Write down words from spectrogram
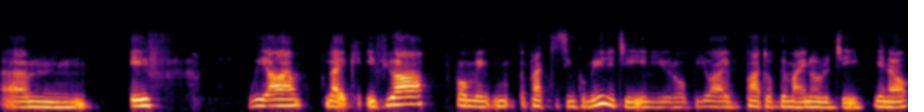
um, if we are like if you are from a practicing community in europe you are part of the minority you know?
